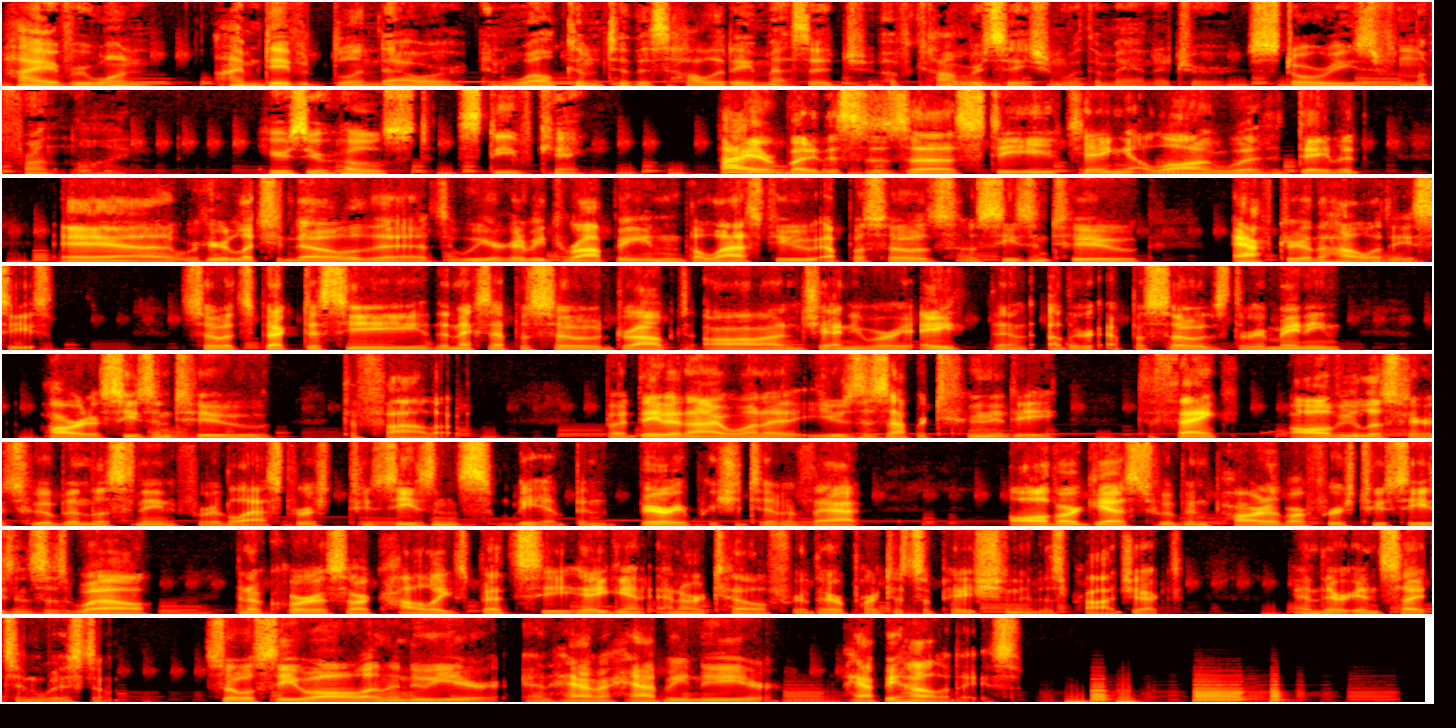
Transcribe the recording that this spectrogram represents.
Hi, everyone. I'm David Blindauer, and welcome to this holiday message of Conversation with a Manager Stories from the Front Line. Here's your host, Steve King. Hi, everybody. This is uh, Steve King along with David. And we're here to let you know that we are going to be dropping the last few episodes of season two after the holiday season. So expect to see the next episode dropped on January 8th, and other episodes, the remaining part of season two, to follow. But David and I want to use this opportunity to thank all of you listeners who have been listening for the last first two seasons. We have been very appreciative of that. All of our guests who have been part of our first two seasons as well. And of course, our colleagues Betsy Hagan and Artell for their participation in this project and their insights and wisdom. So we'll see you all in the new year and have a happy new year. Happy holidays.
